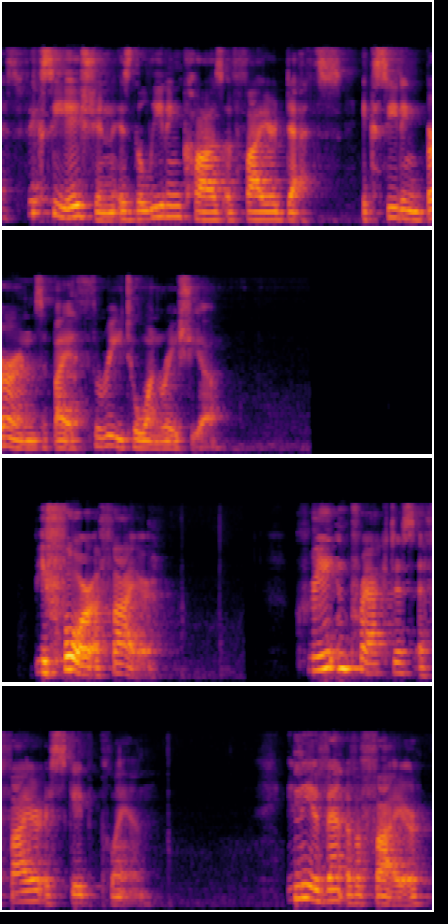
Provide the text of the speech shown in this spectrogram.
Asphyxiation is the leading cause of fire deaths, exceeding burns by a 3 to 1 ratio. Before a fire. Create and practice a fire escape plan. In the event of a fire,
